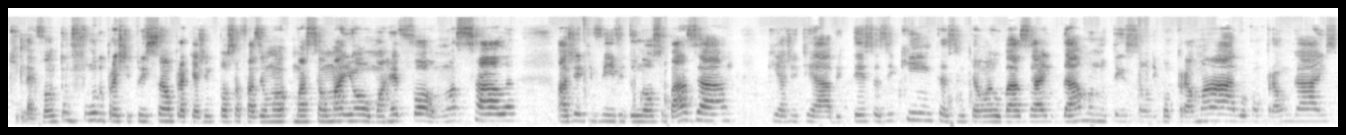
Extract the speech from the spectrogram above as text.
que levanta um fundo para a instituição para que a gente possa fazer uma, uma ação maior, uma reforma, uma sala. A gente vive do nosso bazar, que a gente abre terças e quintas, então é o bazar dá manutenção de comprar uma água, comprar um gás.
